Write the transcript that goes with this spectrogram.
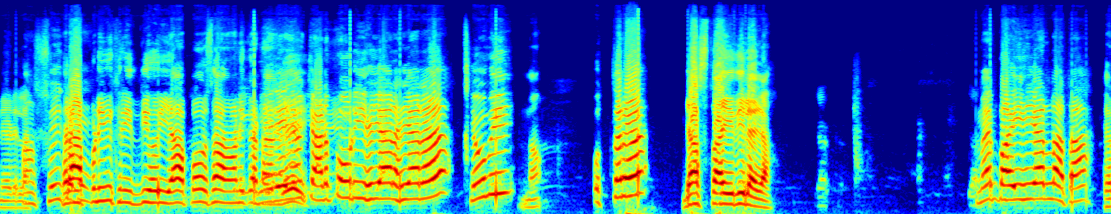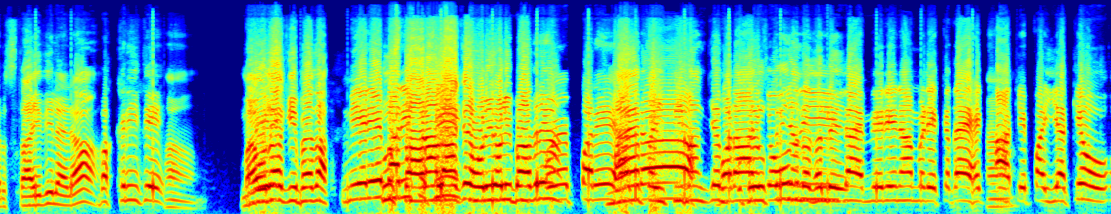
ਨੇੜੇ ਲਾ। 500 ਹੀ ਫਿਰ। ਆਪਣੀ ਵੀ ਖਰੀਦੀ ਹੋਈ ਆ ਆਪਾਂ ਉਸ ਹਿਸਾਬ ਨਾਲ ਹੀ ਮੇਰੇ ਕਟਾਂਗੇ ਚੜ ਪੌੜੀ ਹਜ਼ਾਰ ਹਜ਼ਾਰ। ਕਿਉਂ ਵੀ? ਨਾ। ਉੱਤਰ। ਜਾਂ 27 ਦੀ ਲੈ ਜਾ। ਮੈਂ 22000 ਲਾਤਾ। ਫਿਰ 27 ਦੀ ਲੈ ਜਾ। ਬੱਕਰੀ ਤੇ। ਹਾਂ। ਮੈਂ ਉਹਦਾ ਕੀ ਫਾਇਦਾ? ਮੇਰੇ ਤੂੰ ਬਾਰੀ 17 ਲਾ ਕੇ ਹੌਲੀ ਹੌਲੀ ਬਾਦ ਰਿਹਾ। ਓਏ ਪਰੇ ਮੈਂ ਹਟ, 35 ਮੰਗ ਕੇ ਬੜਾ ਉੱਤੇ ਉੱਤਰ ਜਾਂਦਾ ਥੱਲੇ। ਮੇਰੇ ਨਾਲ ਮੜਿਕਦਾ ਇਹ ਖਾ। ਕੇ ਪਾਈਆ ਕਿਉਂ?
